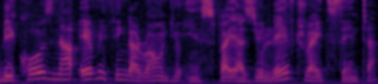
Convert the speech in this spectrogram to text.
because now everything around you inspires you, left, right, center,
